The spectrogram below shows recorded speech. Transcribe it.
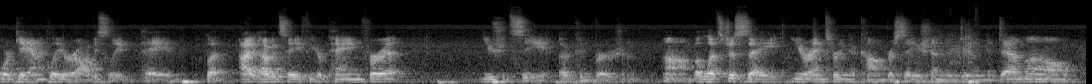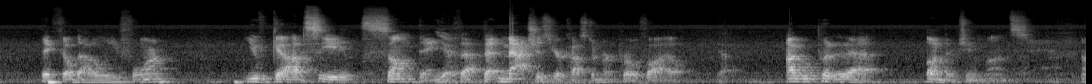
organically or obviously paid, but I, I would say if you're paying for it, you should see a conversion. Um, but let's just say you're entering a conversation, they're doing a demo, they filled out a lead form. You've got to see something Yeah. that, that matches your customer profile. Yeah. I would put it at under two months. Yeah,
